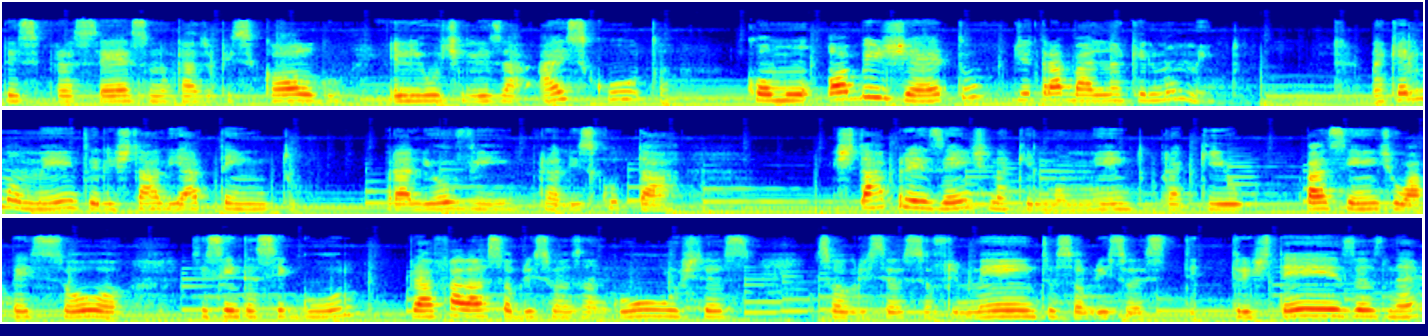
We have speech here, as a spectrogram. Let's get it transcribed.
desse processo, no caso o psicólogo, ele utiliza a escuta como objeto de trabalho naquele momento. Naquele momento, ele está ali atento para lhe ouvir, para lhe escutar, estar presente naquele momento para que o paciente ou a pessoa se sinta seguro para falar sobre suas angústias, sobre seus sofrimentos, sobre suas tristezas, né?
